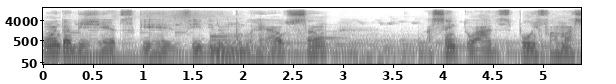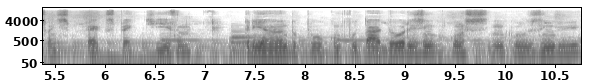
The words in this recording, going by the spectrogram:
onde objetos que residem no mundo real são acentuados por informações perspectiva, criando por computadores inclusive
